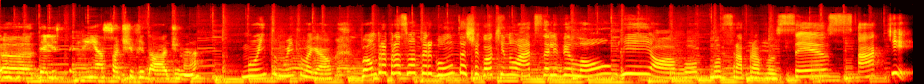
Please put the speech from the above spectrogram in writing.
ah, Uhum. deles terem essa atividade, né? Muito, muito legal. Vamos para a próxima pergunta. Chegou aqui no WhatsApp da LV Long. Ó, vou mostrar para vocês aqui.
